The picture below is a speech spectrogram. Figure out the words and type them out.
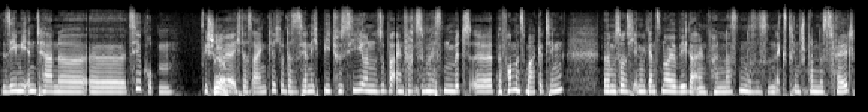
semi-interne äh, Zielgruppen wie steuere ja. ich das eigentlich? Und das ist ja nicht B2C und super einfach zu messen mit äh, Performance Marketing. Da müssen wir sich irgendwie ganz neue Wege einfallen lassen. Das ist ein extrem spannendes Feld.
